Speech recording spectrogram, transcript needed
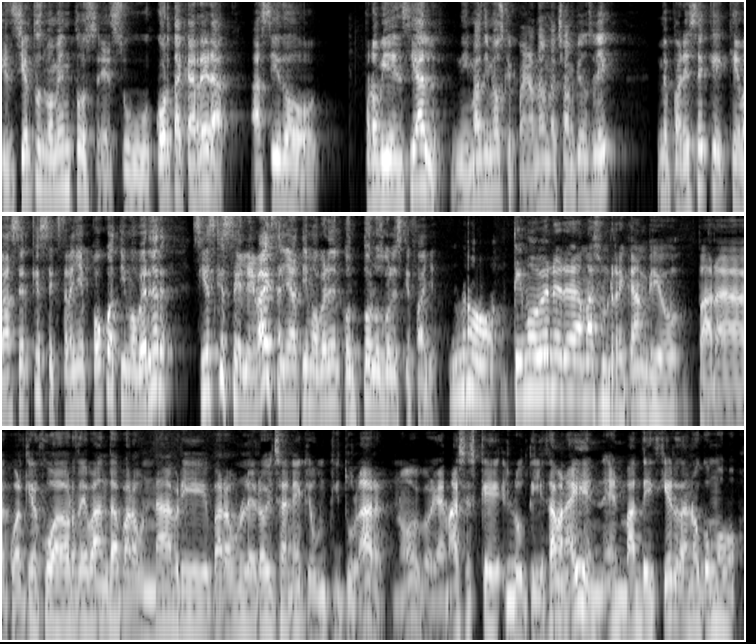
que en ciertos momentos eh, su corta carrera ha sido providencial, ni más ni menos que para ganar una Champions League, me parece que, que, va a hacer que se extrañe poco a Timo Werner, si es que se le va a extrañar a Timo Werner con todos los goles que falla. No, Timo Werner era más un recambio para cualquier jugador de banda, para un Nabri, para un Leroy Sané, que un titular, ¿no? Porque además es que lo utilizaban ahí, en, en banda izquierda, no como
